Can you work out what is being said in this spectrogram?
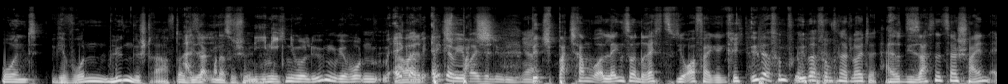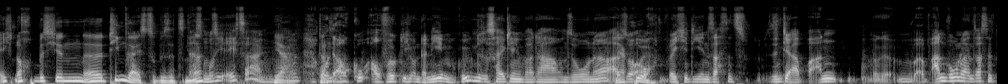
und wir wurden Lügen gestraft. Oder wie sagt man das so schön? Also, Nicht, nur Lügen, wir wurden LKW-weise Lügen. Ja. Bitch, Batsch haben wir links und rechts die Ohrfeige gekriegt. Über 500 Über Leute. 500 Leute. Also die Sassnitzer scheinen echt noch ein bisschen äh, Teamgeist zu besitzen. Das Ne? muss ich echt sagen. Ja, das- Und auch, auch wirklich Unternehmen. Rügenrecycling war da und so, ne? Also cool. auch welche, die in Sassnitz sind ja An, äh, Anwohner in Sassnitz.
